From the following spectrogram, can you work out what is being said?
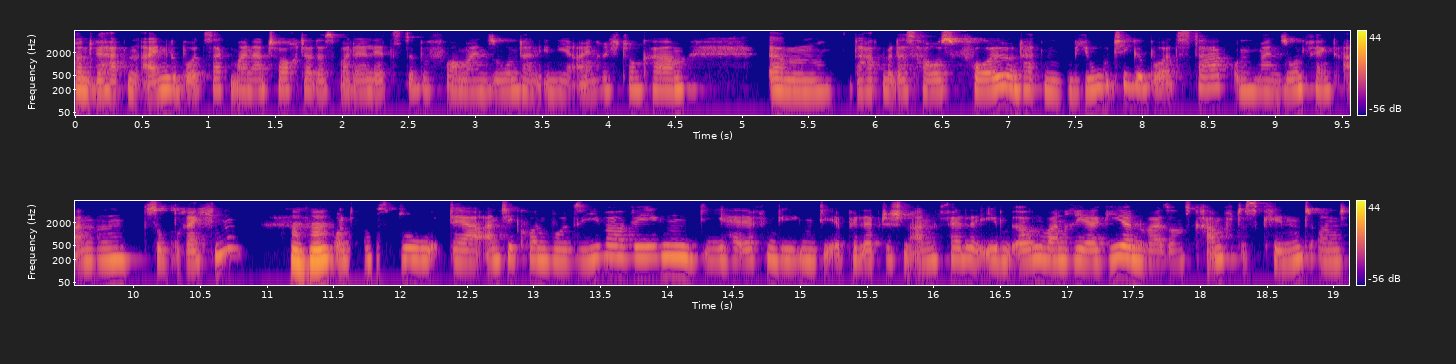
Und wir hatten einen Geburtstag meiner Tochter, das war der letzte, bevor mein Sohn dann in die Einrichtung kam ähm, da hatten wir das Haus voll und hatten Beauty-Geburtstag und mein Sohn fängt an zu brechen. Mhm. Und musst du der Antikonvulsiva wegen, die helfen gegen die epileptischen Anfälle, eben irgendwann reagieren, weil sonst krampft das Kind. Und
